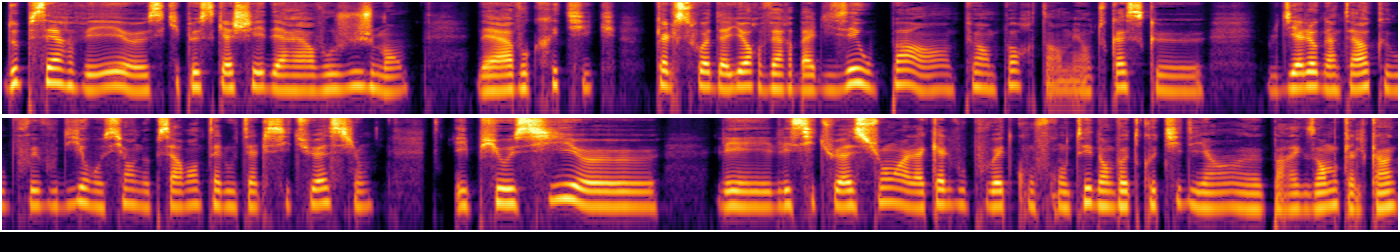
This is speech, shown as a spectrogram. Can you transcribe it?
d'observer euh, ce qui peut se cacher derrière vos jugements, derrière vos critiques, qu'elles soient d'ailleurs verbalisées ou pas, hein, peu importe, hein, mais en tout cas ce que le dialogue intérieur que vous pouvez vous dire aussi en observant telle ou telle situation. Et puis aussi euh, les, les, situations à laquelle vous pouvez être confronté dans votre quotidien. par exemple, quelqu'un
